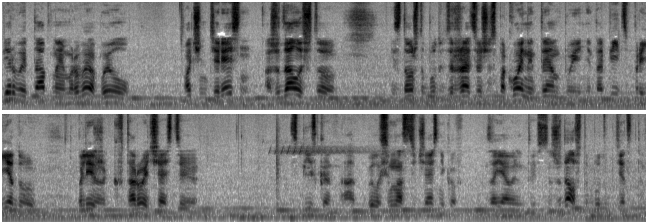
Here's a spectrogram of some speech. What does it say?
Первый этап на МРВ был очень интересен. Ожидалось, что из-за того, что буду держать очень спокойный темп и не топить, приеду ближе к второй части списка, а было 17 участников заявлено, то есть ожидал, что буду где-то там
